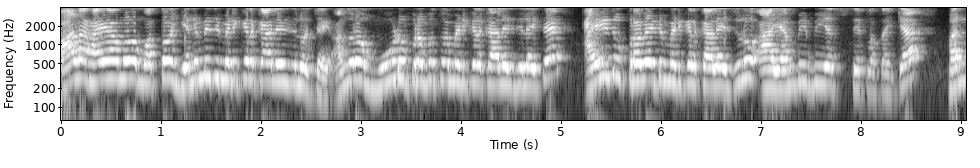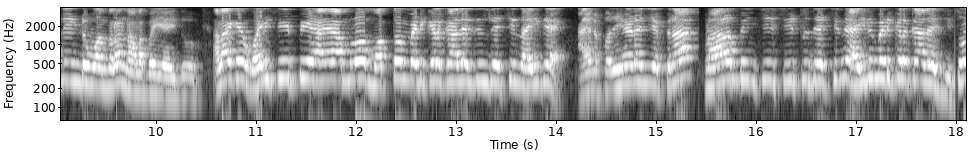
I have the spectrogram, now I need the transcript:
వాళ్ళ హయాంలో మొత్తం ఎనిమిది మెడికల్ కాలేజీలు వచ్చాయి. అందులో మూడు ప్రభుత్వ మెడికల్ కాలేజీలు అయితే ఐదు ప్రైవేటు మెడికల్ కాలేజీలు ఆ ఎంబీబీఎస్ సీట్ల సంఖ్య పన్నెండు వందల నలభై ఐదు. అలాగే వైసీపీ హయాంలో మొత్తం మెడికల్ కాలేజీలు తెచ్చింది ఐదే. ఆయన పదిహేడు అని చెప్పిన ప్రారంభించి సీట్లు తెచ్చింది ఐదు మెడికల్ కాలేజీ సో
